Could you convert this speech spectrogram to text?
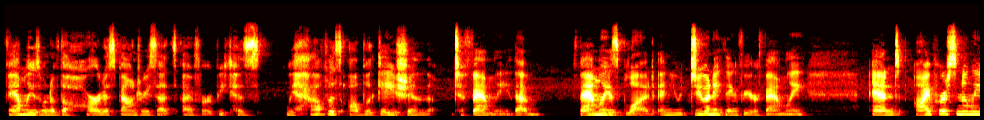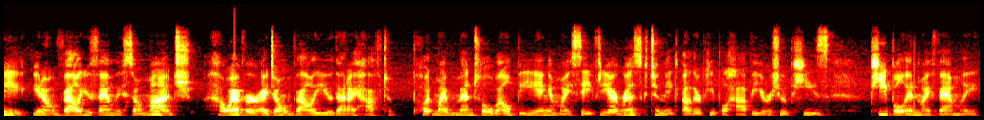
family is one of the hardest boundary sets ever because we have this obligation to family that family is blood and you would do anything for your family. And I personally, you know, value family so much. However, I don't value that I have to put my mental well being and my safety at risk to make other people happy or to appease people in my family.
